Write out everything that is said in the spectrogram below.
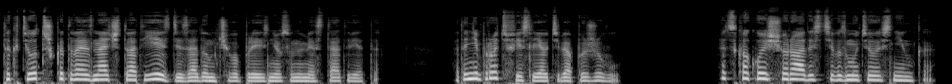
«Так тетушка твоя, значит, в отъезде», — задумчиво произнес он вместо ответа. «А ты не против, если я у тебя поживу?» «Это с какой еще радости?» — возмутилась Нинка.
